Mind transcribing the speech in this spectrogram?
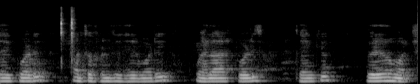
ಲೈಕ್ ಮಾಡಿ ಮತ್ತು ಫ್ರೆಂಡ್ಸ್ ಶೇರ್ ಮಾಡಿ. My last word is thank you very much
